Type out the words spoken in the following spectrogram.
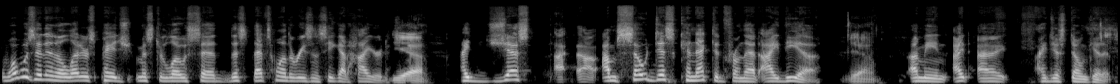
What was it in a letters page? Mr. Lowe said this. That's one of the reasons he got hired. yeah, I just I, I- I'm so disconnected from that idea. yeah. I mean, I I I just don't get it.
